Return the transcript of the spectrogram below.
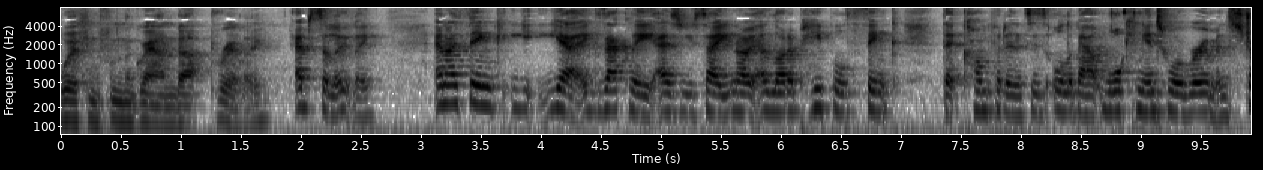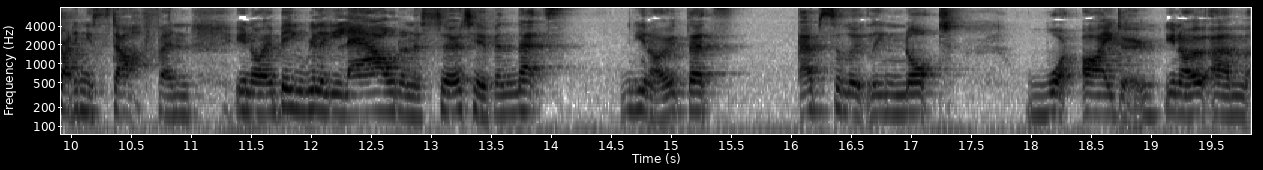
working from the ground up, really. Absolutely. And I think, yeah, exactly as you say, you know, a lot of people think that confidence is all about walking into a room and strutting your stuff and, you know, and being really loud and assertive. And that's, you know, that's absolutely not what I do. You know, um,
